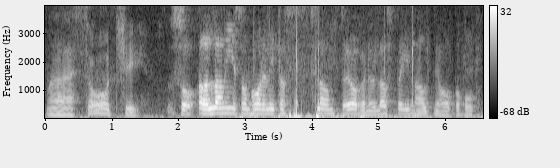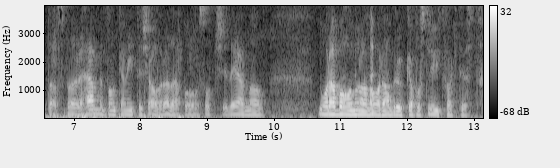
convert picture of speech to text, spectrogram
Nej. Sochi. Så alla ni som har en liten slant över nu, lasta in allt ni har på Bottas. För Hamilton kan inte köra där på Sochi. Det är en av några banor han har där han brukar få stryk faktiskt.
